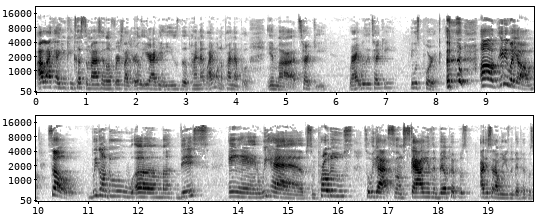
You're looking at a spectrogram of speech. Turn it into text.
I like how you can customize HelloFresh. Like earlier, I didn't use the pineapple. I want a pineapple in my turkey. Right? Was it turkey? It was pork. um, anyway, y'all. So we gonna do um this, and we have some produce. So we got some scallions and bell peppers. I just said I wasn't using the bell peppers.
